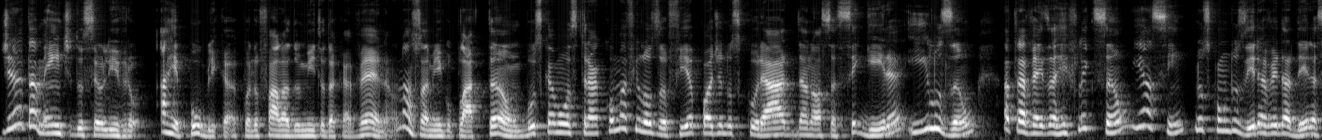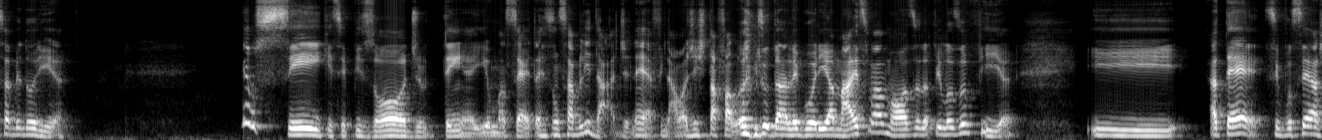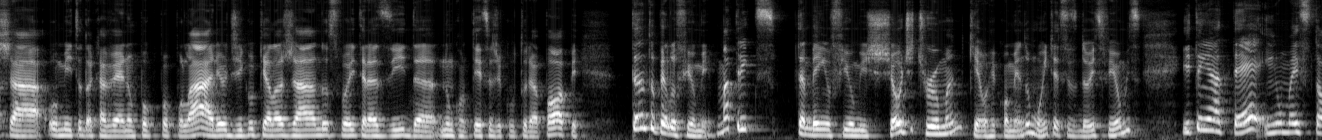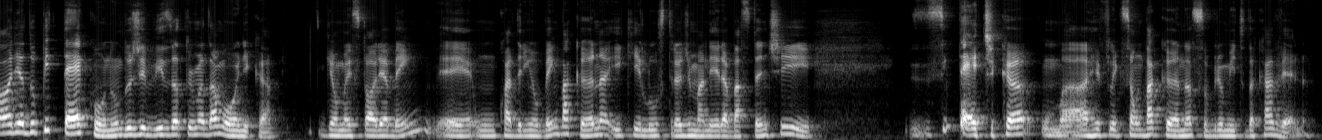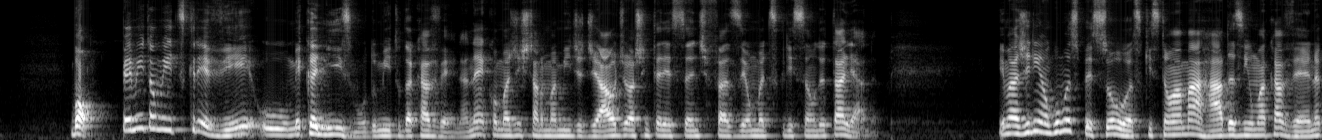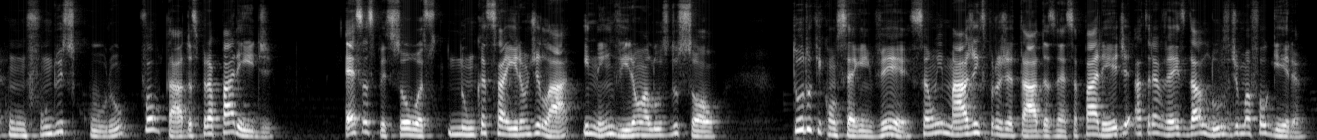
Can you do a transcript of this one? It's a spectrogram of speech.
Diretamente do seu livro A República, quando fala do mito da caverna, o nosso amigo Platão busca mostrar como a filosofia pode nos curar da nossa cegueira e ilusão através da reflexão e assim nos conduzir à verdadeira sabedoria. Eu sei que esse episódio tem aí uma certa responsabilidade, né? Afinal, a gente está falando da alegoria mais famosa da filosofia. E até se você achar o mito da caverna um pouco popular, eu digo que ela já nos foi trazida num contexto de cultura pop, tanto pelo filme Matrix, também o filme Show de Truman, que eu recomendo muito esses dois filmes, e tem até em uma história do Piteco, num dos gibis da Turma da Mônica, que é uma história bem, é, um quadrinho bem bacana e que ilustra de maneira bastante sintética uma reflexão bacana sobre o mito da caverna. Bom, Permitam-me descrever o mecanismo do mito da caverna, né? Como a gente está numa mídia de áudio, eu acho interessante fazer uma descrição detalhada. Imaginem algumas pessoas que estão amarradas em uma caverna com um fundo escuro voltadas para a parede. Essas pessoas nunca saíram de lá e nem viram a luz do sol. Tudo que conseguem ver são imagens projetadas nessa parede através da luz de uma fogueira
